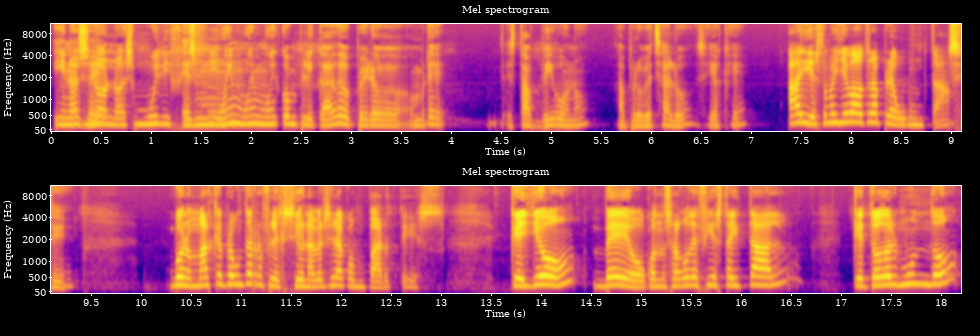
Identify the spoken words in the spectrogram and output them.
Y no sé, No, no, es muy difícil. es muy, muy, muy complicado, pero hombre, estás vivo, ¿no? Aprovechalo, si es que. Ay, esto me lleva a otra pregunta. Sí. Bueno, más que pregunta, reflexión, a ver si la compartes. Que yo veo cuando salgo de fiesta y tal, que todo el mundo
